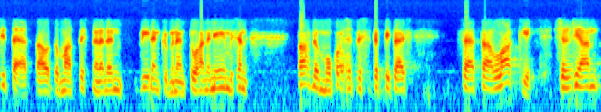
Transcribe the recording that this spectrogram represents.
sitä, että automaattisesti näiden 50 000 ihmisen tahdonmukaisesti sitten pitäisi säätää laki. Sen sijaan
